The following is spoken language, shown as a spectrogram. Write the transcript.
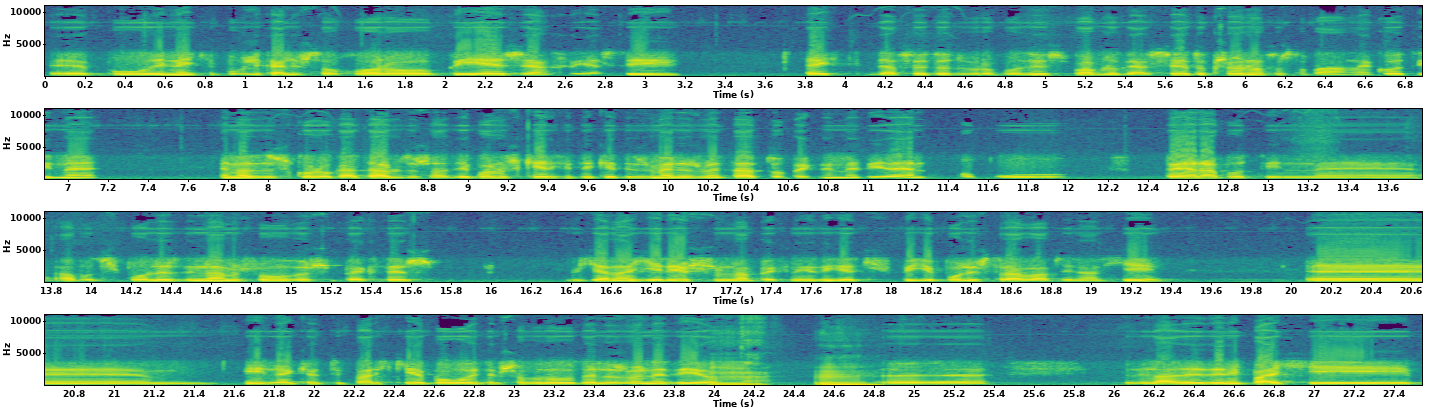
ε, που είναι και πολύ καλή στο χώρο, πιέζει αν χρειαστεί. Έχει την ταυτότητα του προπονητής του Παύλο Γκαρσία. Το ξέρουν αυτό στο Παναγενικό ότι είναι ένας δυσκολοκατάβλητος αντίπαλος και έρχεται και τρεις μέρες μετά το παιχνίδι με τη ΡΕΝ όπου πέρα από, την, ε, από τις πολλές δυνάμεις που έχουν δώσει οι παίκτες για να γυρίσουν ένα παιχνίδι γιατί τους πήγε πολύ στραβά από την αρχή ε, είναι και ότι υπάρχει και απογοήτευση από το αποτέλεσμα. Είναι δύο. Ναι. Μμ. Ε, δηλαδή δεν υπάρχει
